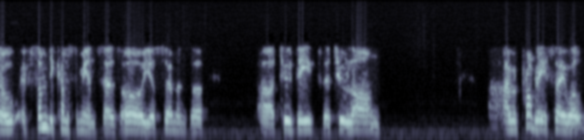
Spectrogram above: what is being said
So if somebody comes to me and says, Oh, your sermons are too deep, they're too long, I would probably say, Well,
